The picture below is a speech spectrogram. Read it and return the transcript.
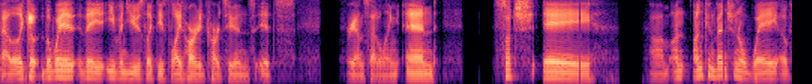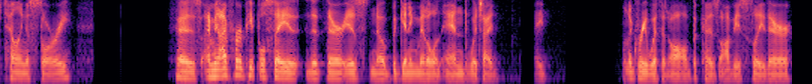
yeah, like the the way they even use like these lighthearted cartoons, it's very unsettling and such a um, un- unconventional way of telling a story. Because I mean, I've heard people say that there is no beginning, middle, and end, which I I don't agree with at all. Because obviously there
